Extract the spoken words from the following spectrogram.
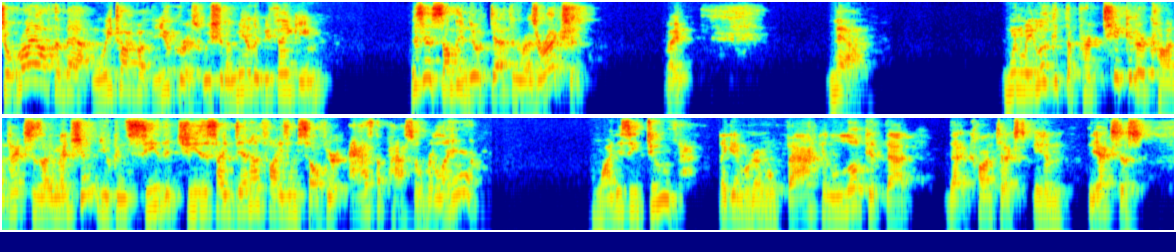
So, right off the bat, when we talk about the Eucharist, we should immediately be thinking this has something to do with death and resurrection, right? Now, when we look at the particular context, as I mentioned, you can see that Jesus identifies himself here as the Passover lamb. Why does he do that? Again, we're going to go back and look at that, that context in the Exodus.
